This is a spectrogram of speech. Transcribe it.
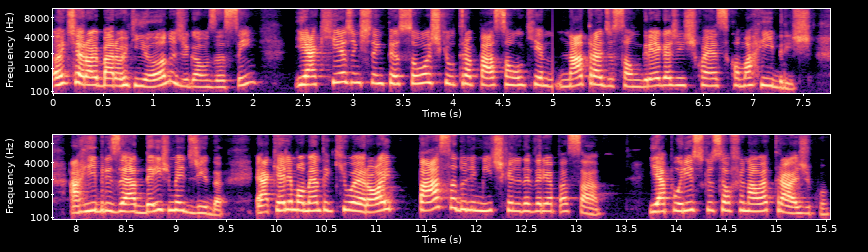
anti-herói baroniano, digamos assim. E aqui a gente tem pessoas que ultrapassam o que na tradição grega a gente conhece como a hibris. A hibris é a desmedida. É aquele momento em que o herói passa do limite que ele deveria passar. E é por isso que o seu final é trágico.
